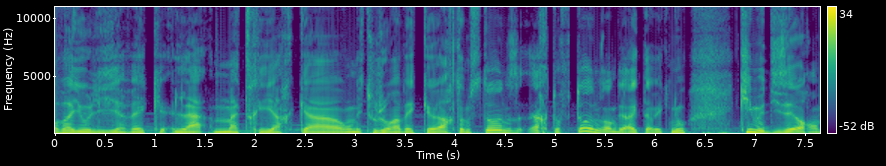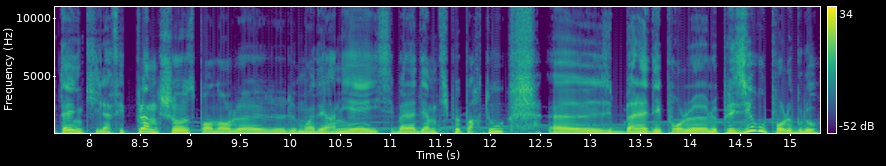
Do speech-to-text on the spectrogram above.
Avec la matriarca. On est toujours avec euh, Art of Stones, Art of Tones en direct avec nous, qui me disait hors antenne qu'il a fait plein de choses pendant le, mois dernier. Il s'est baladé un petit peu partout. Euh, baladé pour le plaisir ou pour le boulot?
